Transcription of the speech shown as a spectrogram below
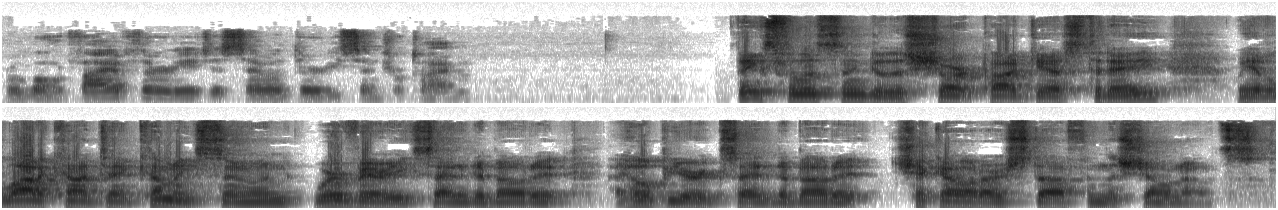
from about 5.30 to 7.30 Central Time. Thanks for listening to this short podcast today. We have a lot of content coming soon. We're very excited about it. I hope you're excited about it. Check out our stuff in the show notes.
